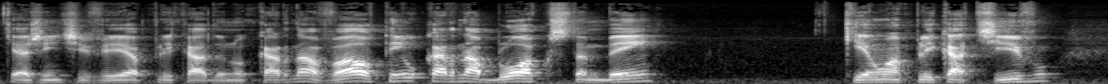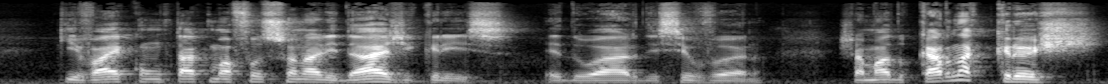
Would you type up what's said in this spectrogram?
que a gente vê aplicado no carnaval. Tem o Carnablocos também, que é um aplicativo que vai contar com uma funcionalidade, Cris, Eduardo e Silvano, chamado Carna Crush,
